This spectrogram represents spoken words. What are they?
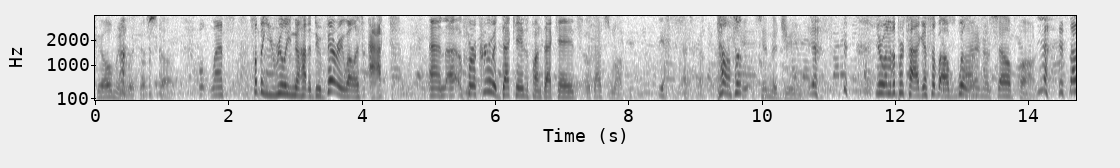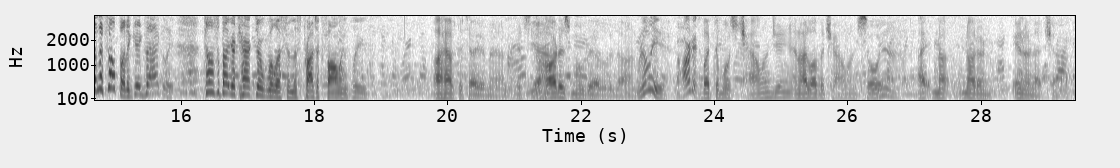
kill me with this stuff. Well, Lance, something you really know how to do very well is act. And uh, for a career with decades upon decades, But that's lucky. yes. That's good. Tell us. A, It's in the genes. yes. You're one of the protagonists of uh, Not Willis. in a cell phone. Yeah, it's not on a cell phone. Exactly. Tell us about your character Willis in this project Falling, please. I have to tell you, man, it's the hardest movie I've ever done. Really, the hardest. but the most challenging, and I love a challenge. So, Yeah. I not not an internet challenge.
